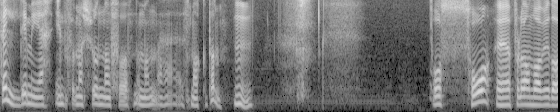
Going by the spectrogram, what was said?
veldig mye informasjon man får når man eh, smaker på den. mm. og så, eh, for da, nå har, vi da,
